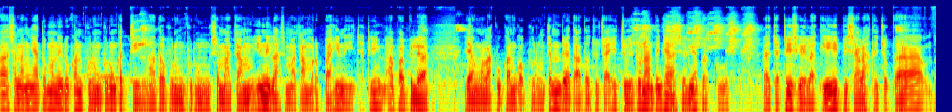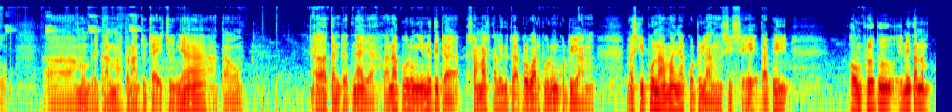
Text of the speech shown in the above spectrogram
uh, senangnya itu menirukan burung-burung kecil atau burung-burung semacam inilah semacam merbah ini. Jadi apabila yang melakukan kok burung cendet atau cucak hijau itu nantinya hasilnya bagus. Nah, jadi sekali lagi bisalah dicoba untuk uh, memberikan masteran cucak hijaunya atau uh, cendetnya ya. Karena burung ini tidak sama sekali tidak keluar burung kutilang meskipun namanya kutilang sisik tapi ombro tuh ini kan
